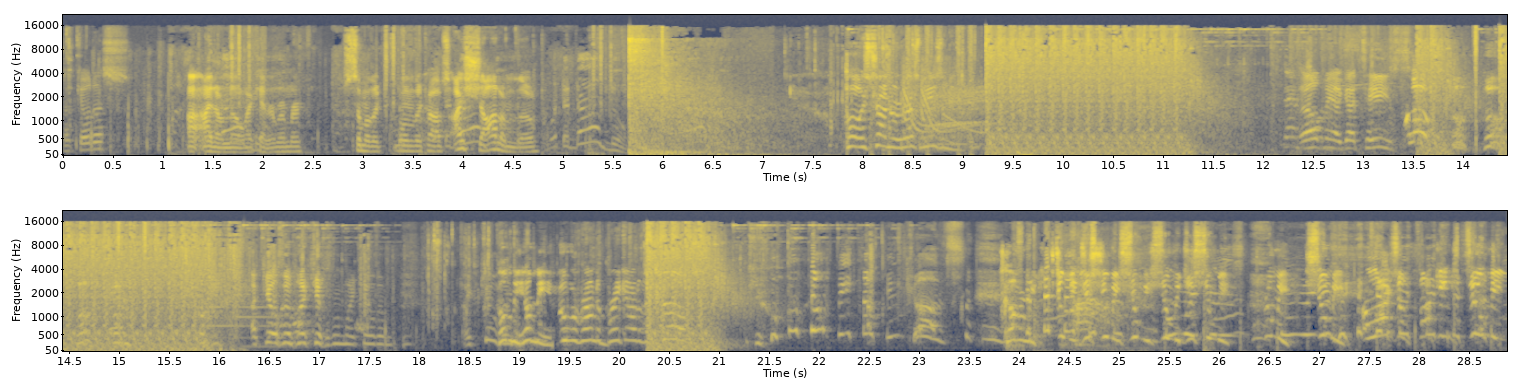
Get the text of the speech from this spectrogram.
That killed us? I, I don't know. I can't remember. Some other one of the cops. I shot him though. What the dog doing? Oh, he's trying to arrest me, isn't he? Help me, I got tased. I killed him, I killed him, I killed him. I killed Help him. me, help me! Move around to break out of the cuffs. Help me, I'm in cuffs. Cover me! Shoot me! Just shoot me! Shoot me! Shoot me! Just shoot me! Shoot me! Shoot me! Elijah, fucking shoot me!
